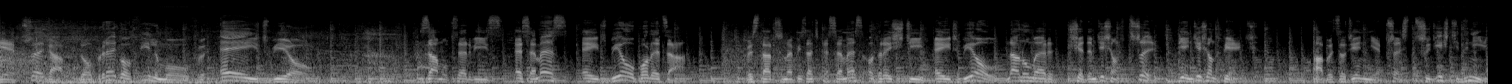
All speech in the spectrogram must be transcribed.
Nie przegap dobrego filmu w HBO. Zamów serwis SMS HBO poleca. Wystarczy napisać SMS o treści HBO na numer 7355. Aby codziennie przez 30 dni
